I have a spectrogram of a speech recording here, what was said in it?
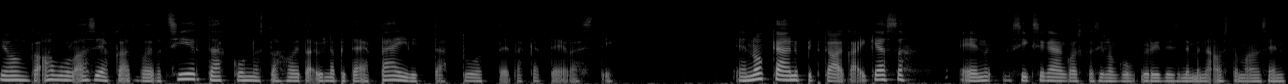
jonka avulla asiakkaat voivat siirtää, kunnosta, hoita, ylläpitää ja päivittää tuotteita kätevästi. En ole käynyt pitkään aikaa Ikeassa, en siksikään, koska silloin kun yritin sinne mennä ostamaan sen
